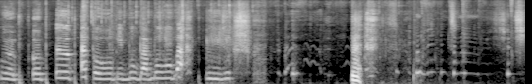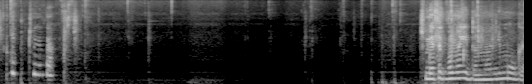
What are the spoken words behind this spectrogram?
Up, up, up, a bubi, buba, buba. Czemu ja tak wolno idę? No nie mogę.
